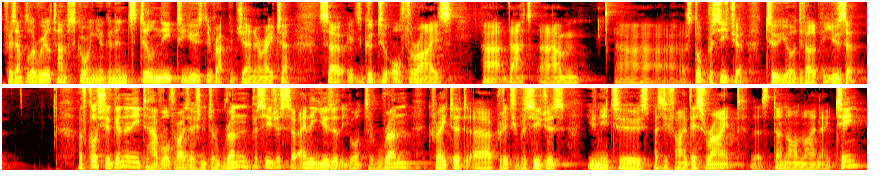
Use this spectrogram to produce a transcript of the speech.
For example, the real-time scoring, you're going to still need to use the wrapper generator. So it's good to authorize uh, that um, uh, stored procedure to your developer user. Of course, you're going to need to have authorization to run procedures. So any user that you want to run created uh, predictive procedures, you need to specify this right. That's done on line 18.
